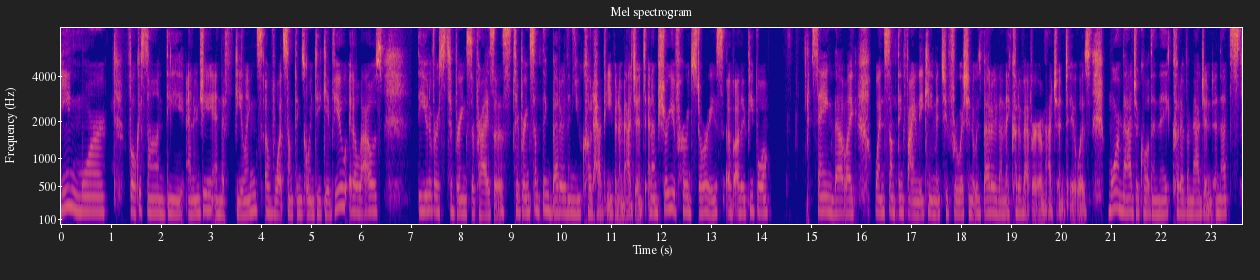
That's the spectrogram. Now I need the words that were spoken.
being more focused on the energy and the feelings of what something's going to give you, it allows the universe to bring surprises, to bring something better than you could have even imagined. And I'm sure you've heard stories of other people saying that like when something finally came into fruition it was better than they could have ever imagined. It was more magical than they could have imagined. And that's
